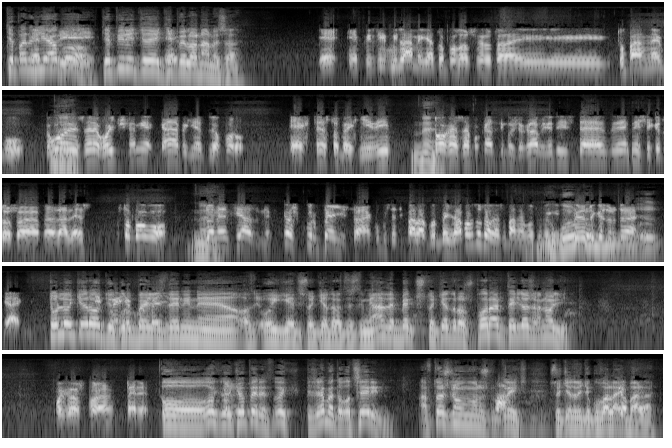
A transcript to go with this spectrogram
και πανελιακό. Επειδή- Και πήρε και κύπελο ανάμεσα. Ε, επειδή μιλάμε για το ποδόσφαιρο τώρα ε, του Παναθηναϊκού. Εγώ Ναι. δεν έχω ρίξει καμία, κανένα παιχνίδι τηλεφόρο. Εχθέ το παιχνίδι Ναι. το έχασα από κάτι δημοσιογράφο γιατί είστε, δεν είσαι και τόσο να τα λε. Στο πω εγώ. Ναι. Τον ενθιάζουν. Ποιος κουρμπέλι τώρα, ακούμπησε την πάλα κουρμπέλι. Από αυτό το έχασα πάνω από το παιχνίδι. Εγώ Πήρε το το- κέντρο τώρα. ε, Το λέω καιρό ότι ο Υπήρχε Κουρμπέλη Κουρμπέλης. δεν είναι ο ηγέτης στο κέντρο αυτή τη στιγμή. Αν δεν παίξει στο κέντρο σπόρα, τελειώσαν όλοι. Όχι ο Σπορά, Πέρεθ. Ο, όχι, όχι, ο Πέρεθ, όχι. Ψέματα, ο Τσέριν. Αυτός είναι ο μόνος που Α. τρέχει στο κέντρο και κουβαλάει μπάλα.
